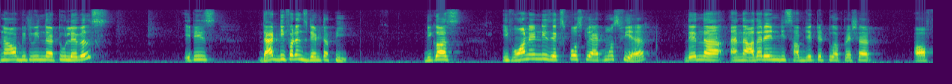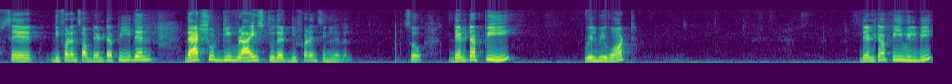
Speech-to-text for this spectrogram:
now between the two levels? It is that difference delta P because if one end is exposed to atmosphere then the and the other end is subjected to a pressure of say difference of delta P then that should give rise to the difference in level. So, delta P will be what? Delta P will be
